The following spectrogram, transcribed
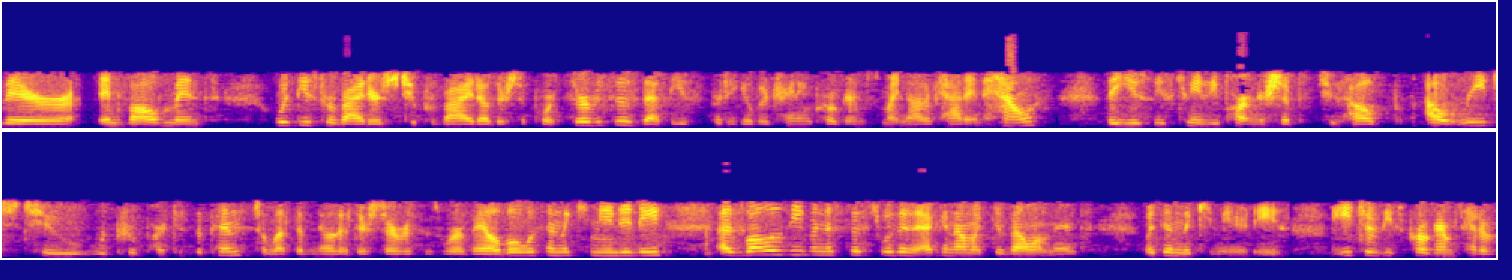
their involvement with these providers to provide other support services that these particular training programs might not have had in-house. They use these community partnerships to help outreach to recruit participants to let them know that their services were available within the community, as well as even assist with an economic development within the communities. Each of these programs had a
